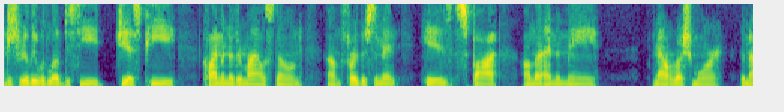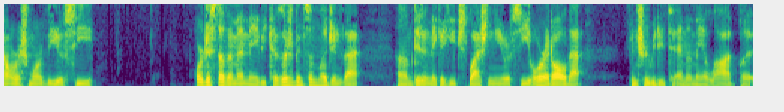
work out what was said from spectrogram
just really would love to see GSP climb another milestone, um, further cement his spot on the MMA Mount Rushmore, the Mount Rushmore of the UFC, or just of MMA, because there's been some legends that um, didn't make a huge splash in the UFC or at all that contributed to MMA a lot, but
